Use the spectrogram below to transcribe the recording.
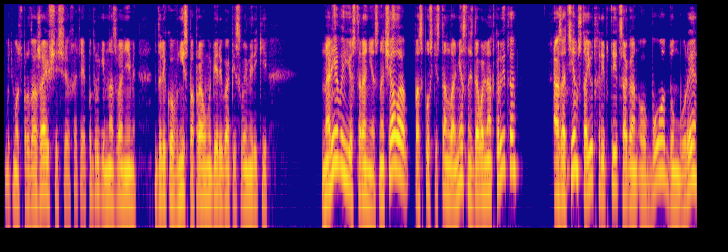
быть может, продолжающийся, хотя и под другими названиями, далеко вниз по правому берегу описываемой реки. На левой ее стороне сначала по спуске с Танла местность довольно открыта, а затем встают хребты Цаган-Обо, Думбуре,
